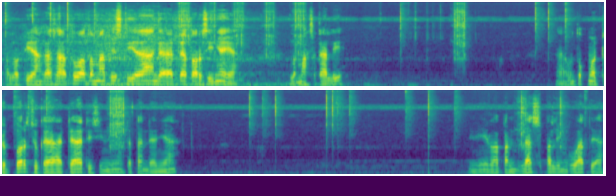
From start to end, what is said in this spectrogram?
kalau di angka satu otomatis dia nggak ada torsinya ya. Lemah sekali. Nah untuk mode bor juga ada di sini ada tandanya. Ini 18 paling kuat ya.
